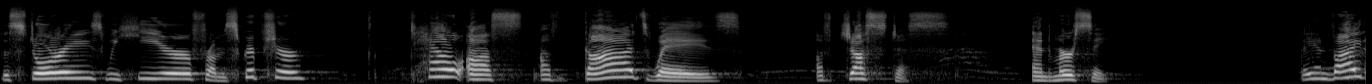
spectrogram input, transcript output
The stories we hear from Scripture tell us of God's ways of justice and mercy. They invite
